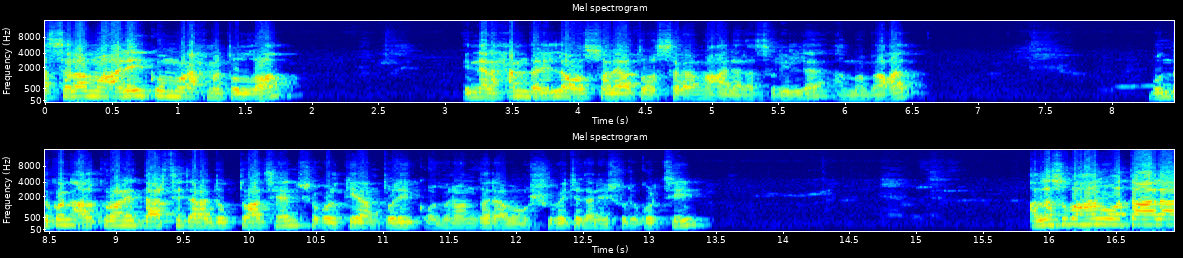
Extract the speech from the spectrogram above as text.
আসসালামু আলাইকুম রহমতুল্লাহ। ইন আলহামদুলিল্লাহ ওসালাত ওসালাম আলা রাসুলিল্লাহ। আম্মা বাহাদ বন্ধুগণ আল কোরআনের দার্সে যারা যুক্ত আছেন, সকলকে আন্তরিক অভিনন্দন এবং শুভেচ্ছা জানিয়ে শুরু করছি। আল্লাহ সুবাহান ও তাআলা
